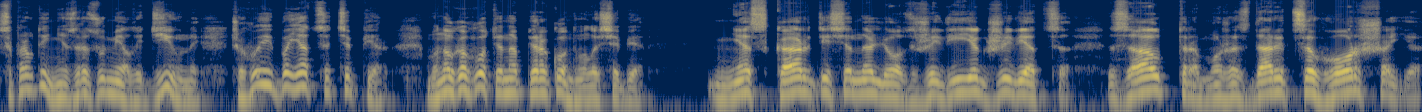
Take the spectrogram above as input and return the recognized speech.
Сапраўды незразумелы дзіўны чаго і баяцца цяпер. Много год яна пераконвала сябе. Не скардзіся на лёс жыві як жывецца. Заўтра можа здарыцца горшая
